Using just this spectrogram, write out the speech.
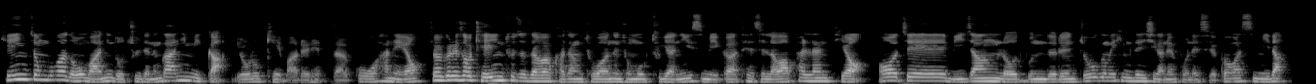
개인정보가 너무 많이 노출되는 거 아닙니까? 이렇게 말을 했다고 하네요. 자 그래서 개인 투자자가 가장 좋아하는 종목 두 개 아니겠습니까? 테슬라와 팔란티어 어제 미장 러분들은 조금의 힘든 시간을 보냈을 것 같습니다. 있습니다.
